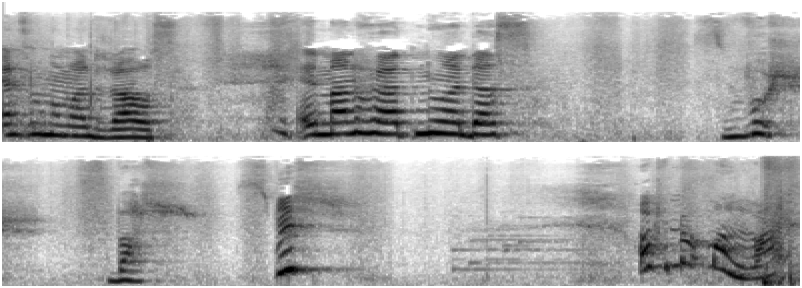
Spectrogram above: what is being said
Einfach nochmal raus. Man hört nur das Swusch, Swasch, Swisch. Okay, nochmal rein.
